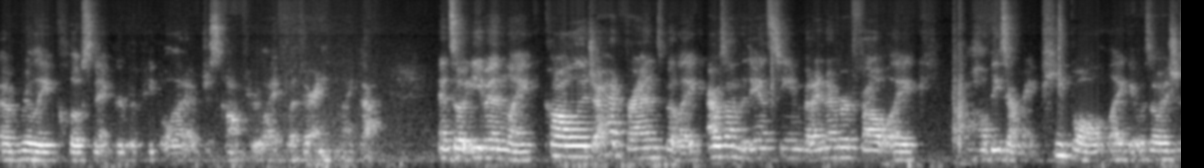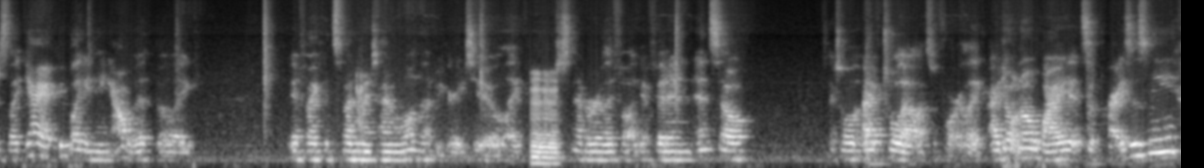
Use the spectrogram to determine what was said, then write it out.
a really close knit group of people that I've just gone through life with or anything like that. And so even like college, I had friends, but like I was on the dance team, but I never felt like, oh, these are my people. Like it was always just like, yeah, I have people I can hang out with, but like if I could spend my time alone, that'd be great too. Like I Mhm. just never really felt like I fit in. And so I told I've told Alex before, like I don't know why it surprises me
